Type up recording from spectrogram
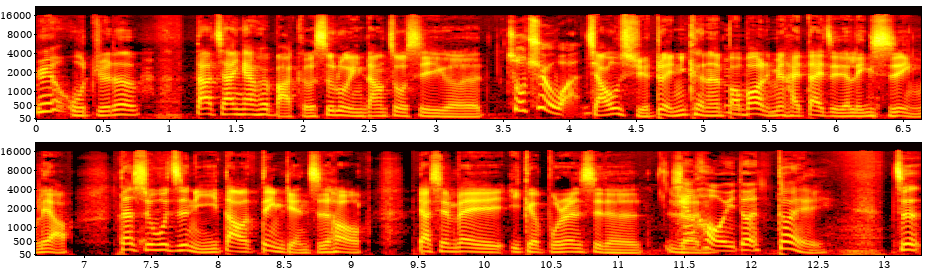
因为我觉得大家应该会把格式露营当做是一个出去玩。教学，对你可能包包里面还带着你的零食饮料，但殊不知你一到定点之后，要先被一个不认识的人先吼一顿，对，这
